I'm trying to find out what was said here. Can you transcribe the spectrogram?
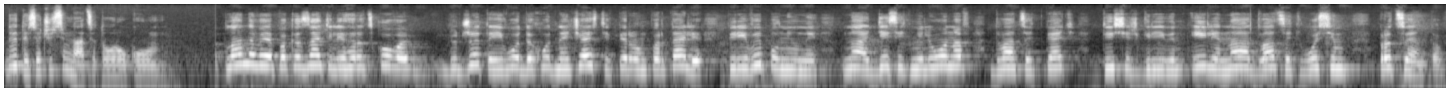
2017 року. Плановые показатели городского бюджета и его доходной части в первом квартале перевыполнены на 10 миллионов 25 тысяч гривен или на 28 процентов.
